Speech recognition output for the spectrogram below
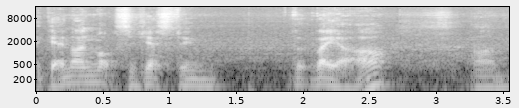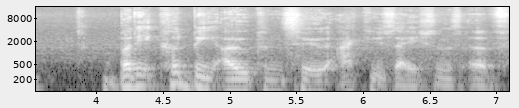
Again, I'm not suggesting that they are, um, but it could be open to accusations of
